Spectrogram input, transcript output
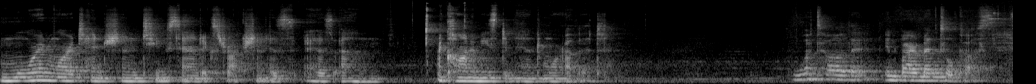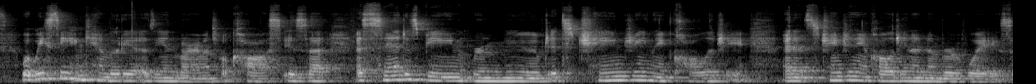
more and more attention to sand extraction as, as um, economies demand more of it. What are the environmental costs? What we see in Cambodia as the environmental cost is that as sand is being removed, it's changing the ecology, and it's changing the ecology in a number of ways.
